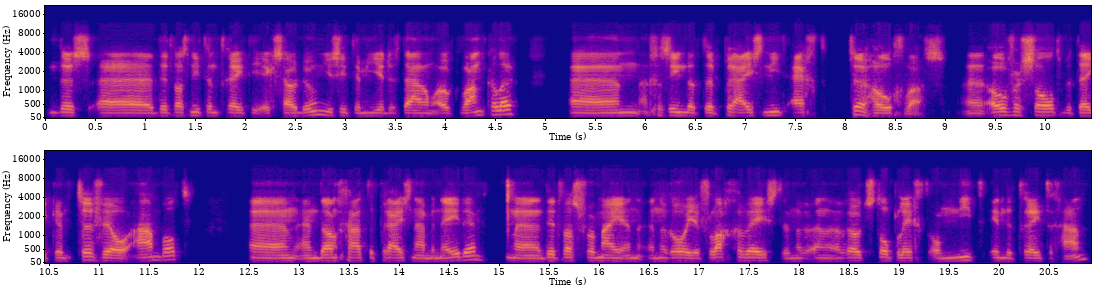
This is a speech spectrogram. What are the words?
Dus uh, dit was niet een trade die ik zou doen. Je ziet hem hier dus daarom ook wankelen. Ehm, gezien dat de prijs niet echt te hoog was. Uh, oversold betekent te veel aanbod. En dan gaat de prijs naar beneden. Uh, dit was voor mij een, een rode vlag geweest, een, een, rood stoplicht om niet in de trade te gaan.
